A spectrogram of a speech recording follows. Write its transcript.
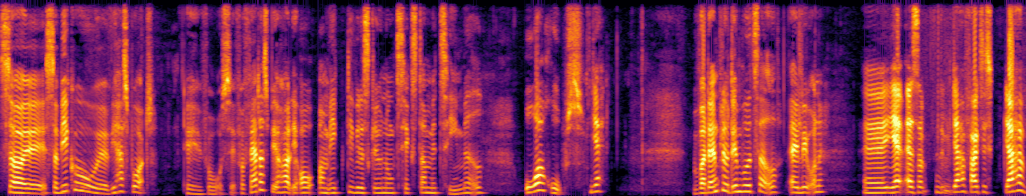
Så, øh, så vi, kunne, øh, vi har spurgt øh, vores forfatterspirhold i år, om ikke de ville skrive nogle tekster med temaet ordrus. Ja. Hvordan blev det modtaget af eleverne? Øh, ja, altså, jeg har faktisk, jeg har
